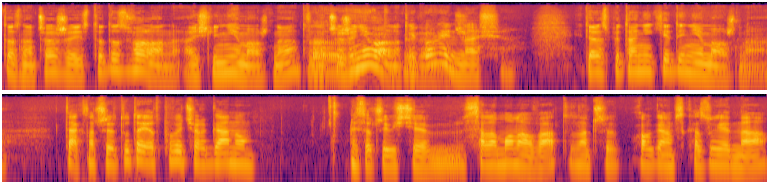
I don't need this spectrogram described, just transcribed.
to znaczy, że jest to dozwolone, a jeśli nie można, to, to znaczy, że nie wolno tego robić. Nie powinno się. I teraz pytanie, kiedy nie można? Tak, znaczy tutaj odpowiedź organu jest oczywiście Salomonowa, to znaczy organ wskazuje na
